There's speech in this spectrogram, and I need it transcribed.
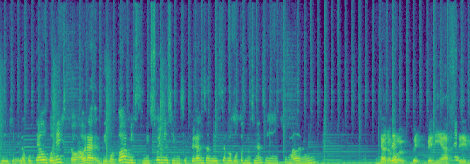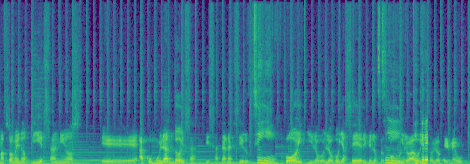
Yo dije, lo que hago con esto? Ahora, digo, todos mis, mis sueños y mis esperanzas de ser locutor nacional se habían sumado en un Claro, venías de más o menos 10 años eh, acumulando esas, esas ganas de decir, sí. voy y lo, voy a hacer y me lo propongo y lo hago y, eso es lo que me gusta.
